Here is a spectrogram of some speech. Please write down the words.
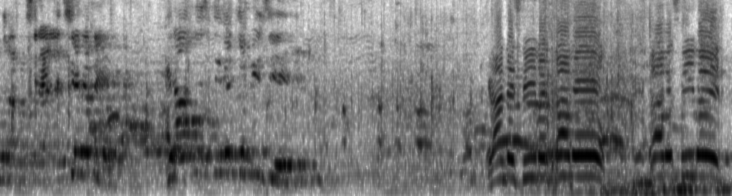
Faccia la passerella insieme a me. Grande Steven Torrisi. Grande Steven, bravo! Bravo Steven!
